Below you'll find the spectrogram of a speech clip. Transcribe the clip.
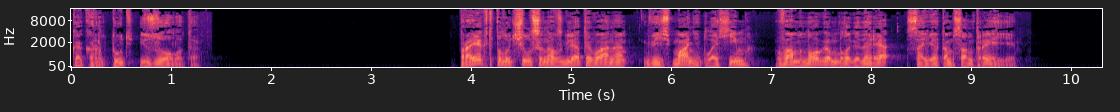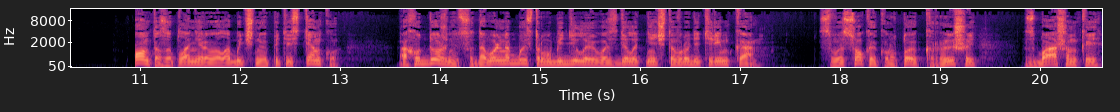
как ртуть и золото. Проект получился, на взгляд Ивана, весьма неплохим, во многом благодаря советам Сантреи. Он-то запланировал обычную пятистенку, а художница довольно быстро убедила его сделать нечто вроде теремка, с высокой крутой крышей, с башенкой,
